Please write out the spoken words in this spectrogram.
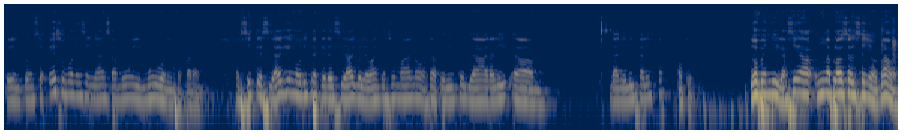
Entonces, eso fue una enseñanza muy, muy bonita para mí. Así que si alguien ahorita quiere decir algo, levanta su mano rapidito ya. Arali, um, Danielita, ¿lista? Ok. Dios bendiga. Sí, un aplauso al Señor. Vamos.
